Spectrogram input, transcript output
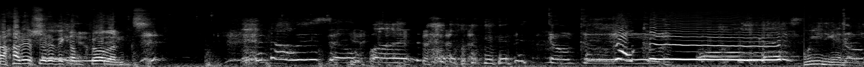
a hundred feet to become Yeah, Krillin. That was so fun. Goku. we need to get another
